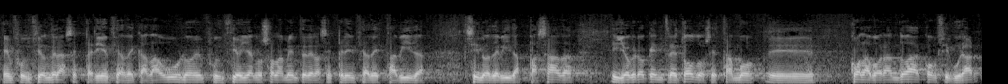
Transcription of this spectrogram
en función de las experiencias de cada uno, en función ya no solamente de las experiencias de esta vida, sino de vidas pasadas. Y yo creo que entre todos estamos eh, colaborando a configurar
